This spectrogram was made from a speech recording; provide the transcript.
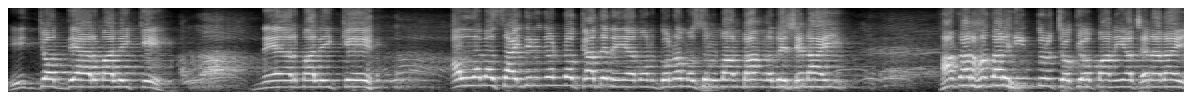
ইজ্জত দেয়ার মালিককে নেয়ার মালিককে আল্লামা সাইদের জন্য কাঁদে নেই এমন কোন মুসলমান বাংলাদেশে নাই। হাজার হাজার হিন্দুর চোখেও পানি আছে না নাই?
